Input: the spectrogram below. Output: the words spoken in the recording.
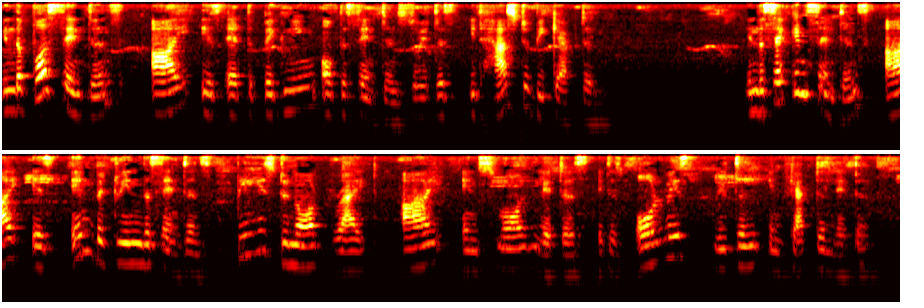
In the first sentence, I is at the beginning of the sentence, so it is it has to be capital. In the second sentence, I is in between the sentence. Please do not write I in small letters. It is always written in capital letters.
